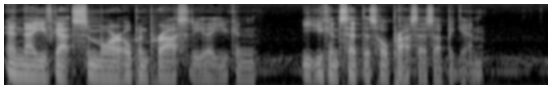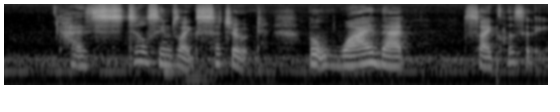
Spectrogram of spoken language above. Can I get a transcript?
and now you've got some more open porosity that you can you can set this whole process up again God, it still seems like such a. But why that cyclicity?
